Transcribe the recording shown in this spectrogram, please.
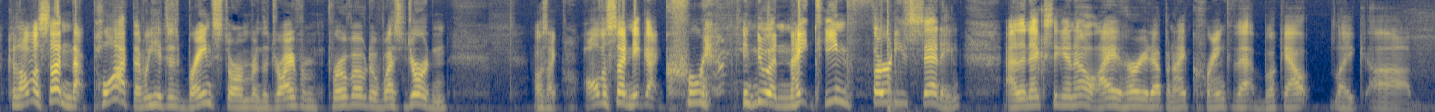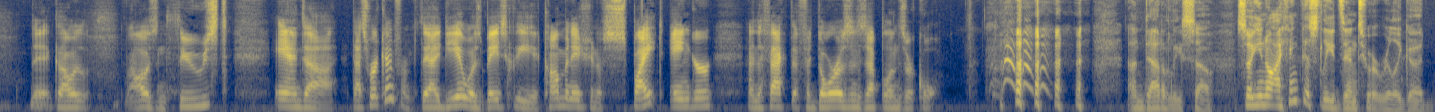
because all of a sudden that plot that we had just brainstormed on the drive from Provo to West Jordan, I was like, all of a sudden it got crammed into a 1930 setting. And the next thing you know, I hurried up and I cranked that book out like, uh, I was I was enthused, and uh, that's where it came from. The idea was basically a combination of spite, anger, and the fact that fedoras and zeppelins are cool. Undoubtedly so. So you know, I think this leads into a really good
